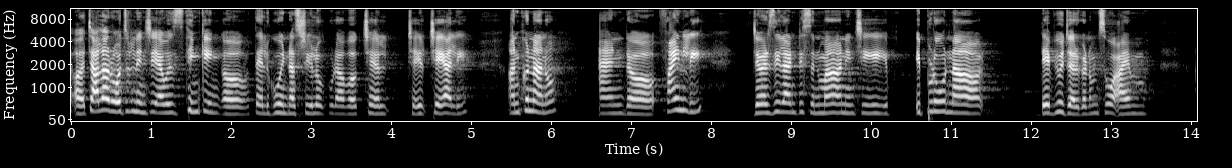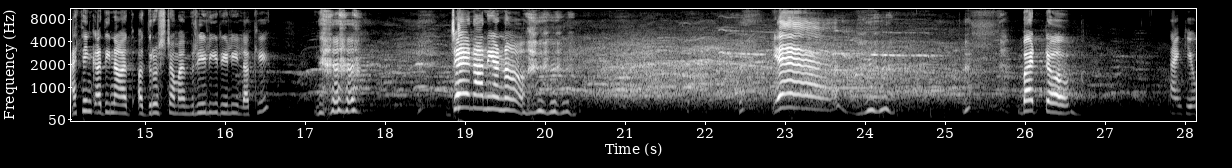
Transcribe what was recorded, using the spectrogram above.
Uh, చాలా రోజుల నుంచి ఐ వాజ్ థింకింగ్ తెలుగు ఇండస్ట్రీలో కూడా వర్క్ చేయాలి చేయాలి అనుకున్నాను. అండ్ ఫైనలీ uh, జెర్సీ లాంటి సినిమా నుంచి ఇప్పుడు నా డెబ్యూ జరగడం. సో ఐఎమ్ ఐ థింక్ అది నా అదృష్టం. ఐఎమ్ రియలీ రియలీ లక్కీ. జై నాని అన్న. బట్ థ్యాంక్ యూ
